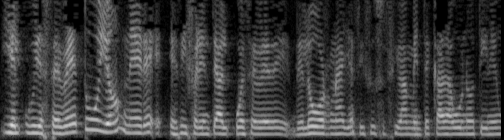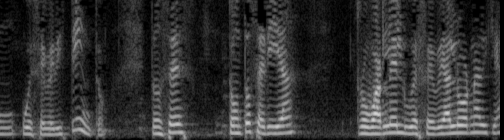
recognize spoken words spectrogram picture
Y el USB tuyo, Nere, es diferente al USB de, de Lorna y así sucesivamente. Cada uno tiene un USB distinto. Entonces, tonto sería robarle el USB a Lorna de que,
